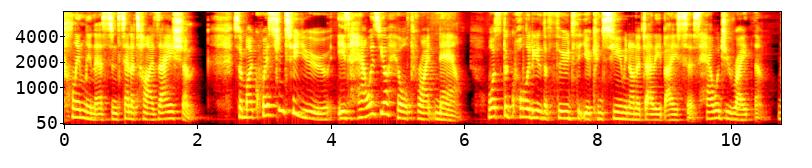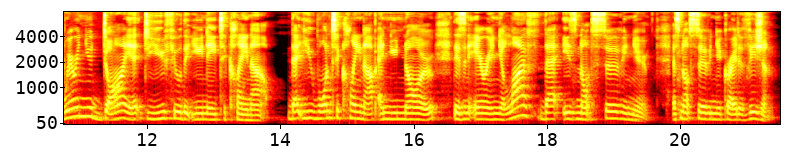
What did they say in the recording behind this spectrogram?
cleanliness and sanitization. So, my question to you is how is your health right now? What's the quality of the foods that you're consuming on a daily basis? How would you rate them? Where in your diet do you feel that you need to clean up? That you want to clean up, and you know there's an area in your life that is not serving you. It's not serving your greater vision.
